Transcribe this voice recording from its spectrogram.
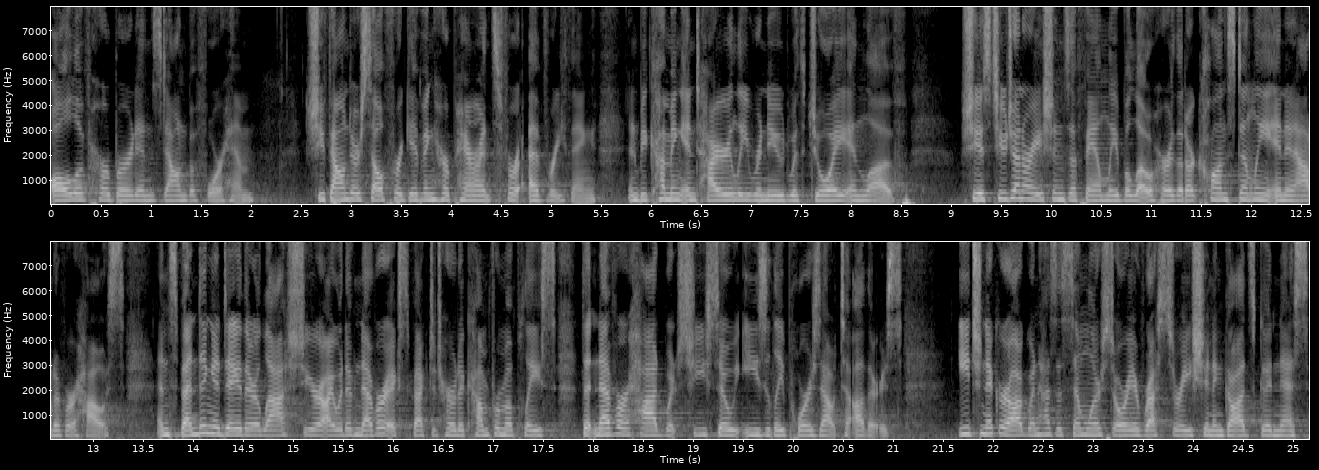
all of her burdens down before him, she found herself forgiving her parents for everything and becoming entirely renewed with joy and love. She has two generations of family below her that are constantly in and out of her house. And spending a day there last year, I would have never expected her to come from a place that never had what she so easily pours out to others. Each Nicaraguan has a similar story of restoration and God's goodness,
